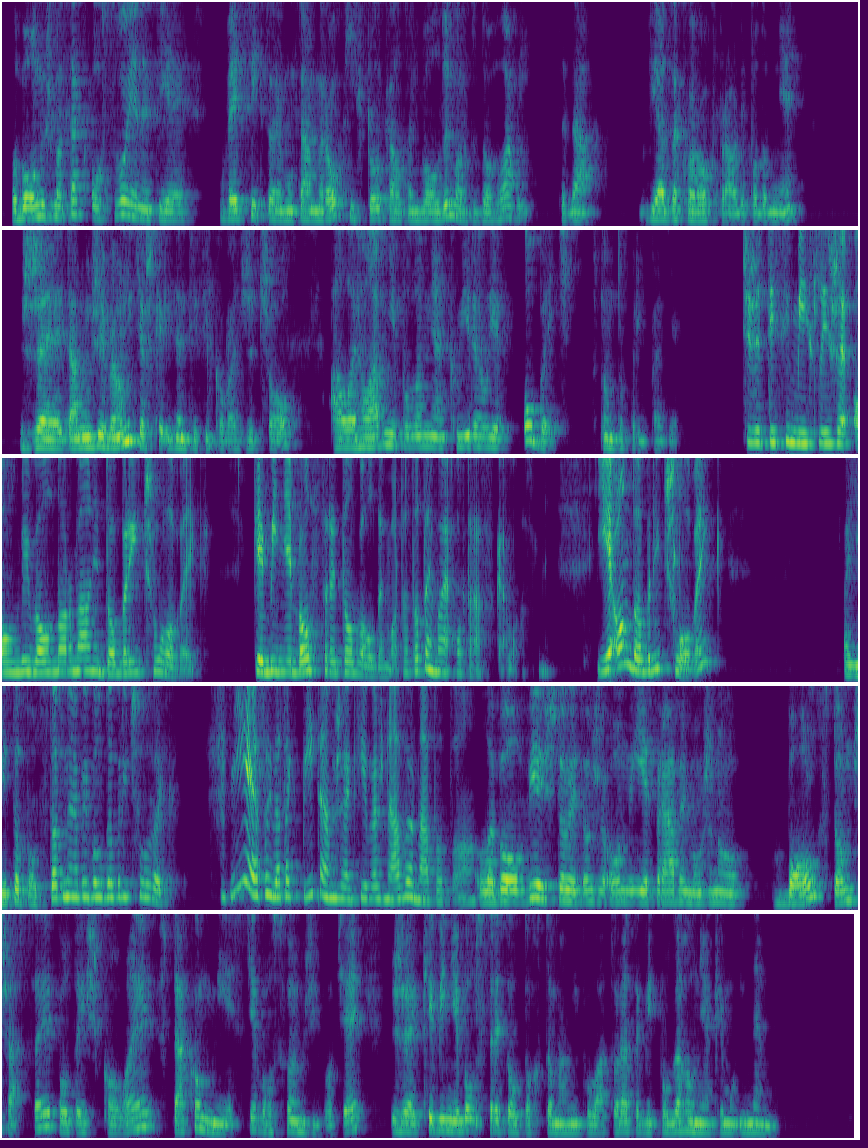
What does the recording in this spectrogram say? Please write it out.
Lebo on už má tak osvojené tie veci, ktoré mu tam roky vtlkal ten Voldemort do hlavy, teda viac ako rok pravdepodobne, že tam už je veľmi ťažké identifikovať, že čo, ale hlavne podľa mňa Quirrell je obeď v tomto prípade. Čiže ty si myslíš, že on by bol normálne dobrý človek, keby nebol stretol Voldemorta? Toto je moja otázka vlastne. Je on dobrý človek? A je to podstatné, aby bol dobrý človek? Nie, ja sa iba tak pýtam, že aký je váš názor na toto. Lebo vieš, to je to, že on je práve možno bol v tom čase po tej škole v takom mieste vo svojom živote, že keby nebol stretol tohto manipulátora, tak by podľahol nejakému inému.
